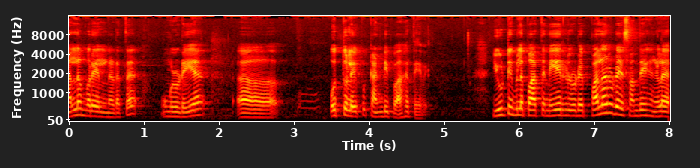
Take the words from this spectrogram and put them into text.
நல்ல முறையில் நடத்த உங்களுடைய ஒத்துழைப்பு கண்டிப்பாக தேவை. யூடியூப்பில் பார்த்த நேயர்களுடைய பலருடைய சந்தேகங்களை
